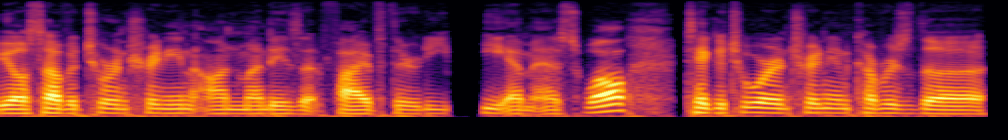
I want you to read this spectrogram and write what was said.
We also have a tour and training on Mondays at 5:30 p.m. as well. Take a tour and training covers the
